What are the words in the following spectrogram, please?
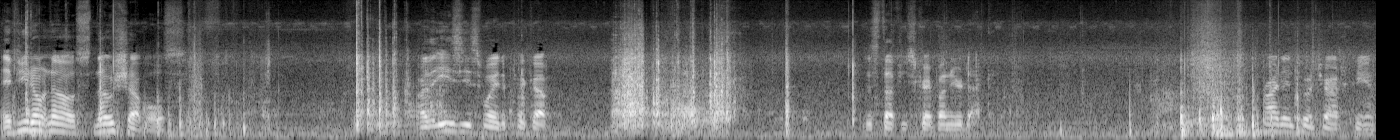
if you don't know, snow shovels are the easiest way to pick up the stuff you scrape under your deck. Right into a trash can.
